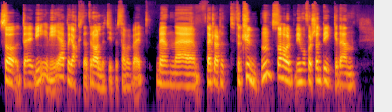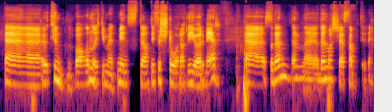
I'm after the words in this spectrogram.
Så det, vi, vi, er på jakt etter alle typer samarbeid. Men eh, det er klart at for kunden så har vi må fortsatt bygge den eh, kundevanen, og ikke minst at de forstår at vi gjør mer. Eh, så den, den, eh, den, må skje samtidig.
